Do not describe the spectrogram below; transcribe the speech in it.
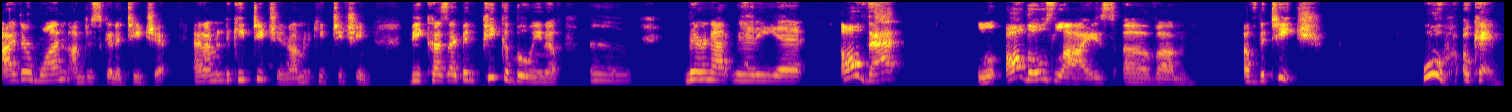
Either one, I'm just going to teach it. And I'm going to keep teaching. I'm going to keep teaching because I've been peekabooing of, uh, they're not ready yet. All that, all those lies of, um, of the teach. Whew, okay.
